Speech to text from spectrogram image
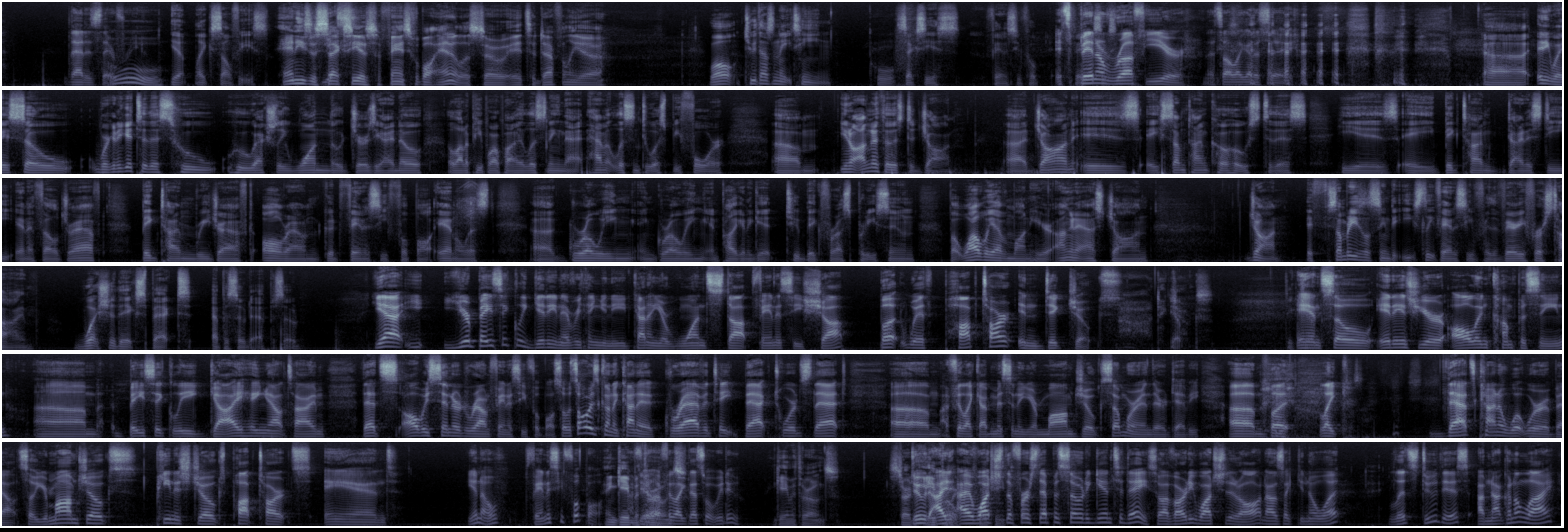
That is there for you. Ooh. Yep, like selfies. And he's as sexy as a fantasy football analyst, so it's a definitely a. Well, 2018 Ooh. sexiest fantasy football. It's been a rough year. That's all I got to say. uh, anyway, so we're gonna get to this who who actually won the jersey. I know a lot of people are probably listening that haven't listened to us before. Um, you know, I'm gonna throw this to John. Uh, John is a sometime co-host to this. He is a big time dynasty NFL draft, big time redraft, all around good fantasy football analyst. Uh, growing and growing, and probably gonna get too big for us pretty soon. But while we have him on here, I'm gonna ask John. John, if somebody's listening to Eat Sleep Fantasy for the very first time, what should they expect episode to episode? yeah, you're basically getting everything you need, kind of your one stop fantasy shop, but with Pop Tart and dick jokes. Dick jokes. And so it is your all encompassing, um, basically guy hangout time that's always centered around fantasy football. So it's always going to kind of gravitate back towards that. Um, I feel like I'm missing a your mom joke somewhere in there, Debbie. Um, but like that's kind of what we're about. So your mom jokes, penis jokes, pop tarts, and you know fantasy football And Game I of Thrones. I feel like that's what we do. Game of Thrones. Started Dude, I, April I watched 14th. the first episode again today, so I've already watched it all, and I was like, you know what? Let's do this. I'm not gonna lie.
